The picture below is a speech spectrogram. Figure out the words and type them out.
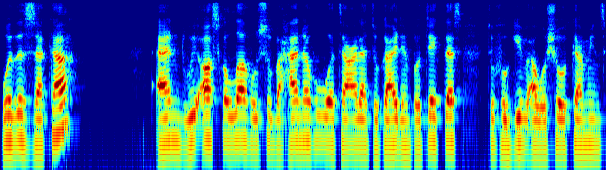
with the zakah. And we ask Allah subhanahu wa ta'ala to guide and protect us, to forgive our shortcomings.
